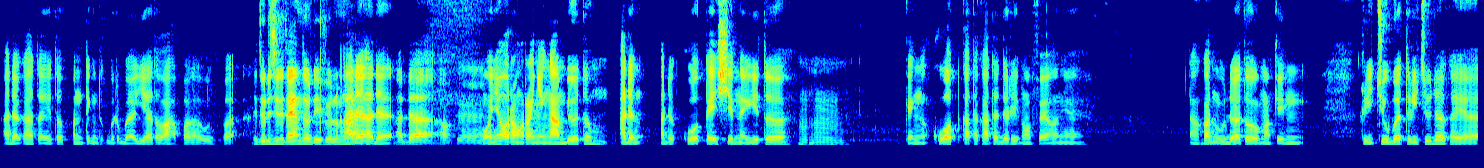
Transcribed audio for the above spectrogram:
ada kata itu penting untuk berbagi atau apa lupa Itu diceritain tuh di filmnya. Ada, ada. Ada, oke. pokoknya orang-orang yang ngambil tuh ada ada quotationnya gitu Mm-mm. kayak nge-quote kata-kata dari novelnya nah kan udah tuh makin ricu banget ricu dah kayak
